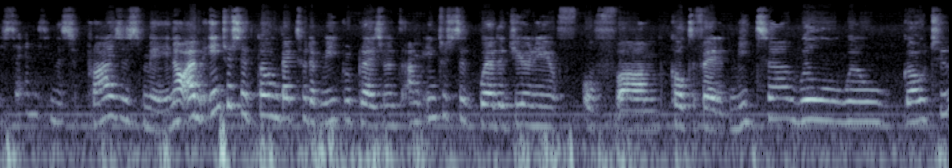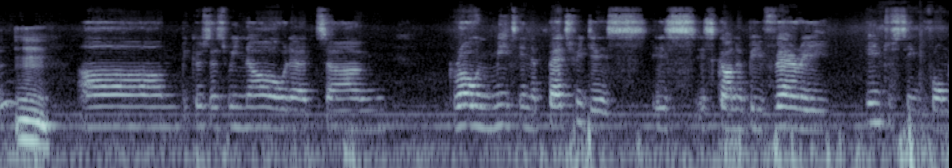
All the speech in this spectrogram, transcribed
is there anything that surprises me? No, I'm interested, going back to the meat replacement, I'm interested where the journey of, of um, cultivated meat uh, will, will go to. Mm. Um, because as we know that um, growing meat in a petri dish is, is going to be very interesting from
